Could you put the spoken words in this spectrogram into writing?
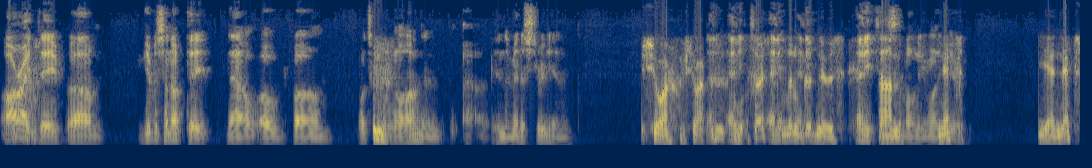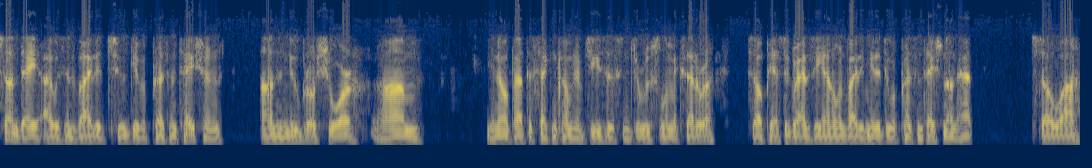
All right, Dave. Um, give us an update now of um, what's going on and uh, in the ministry and sure sure any, first any, a little any, good news any testimony um, you want to next, give yeah next sunday i was invited to give a presentation on the new brochure um, you know about the second coming of jesus in jerusalem etc so pastor graziano invited me to do a presentation on that so uh,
